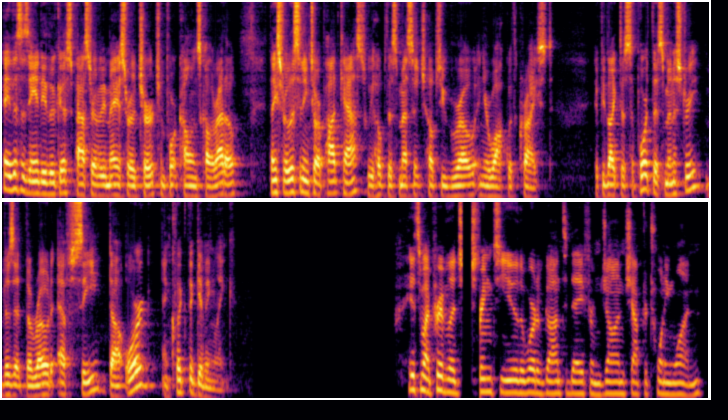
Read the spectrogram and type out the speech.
Hey, this is Andy Lucas, pastor of Emmaus Road Church in Fort Collins, Colorado. Thanks for listening to our podcast. We hope this message helps you grow in your walk with Christ. If you'd like to support this ministry, visit theroadfc.org and click the giving link. It's my privilege to bring to you the Word of God today from John chapter 21.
